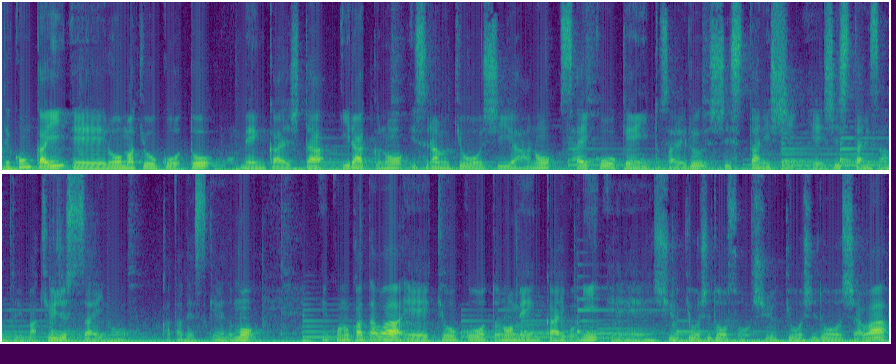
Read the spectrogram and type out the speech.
で今回、えー、ローマ教皇と面会したイラクのイスラム教シーア派の最高権威とされるシスタニ氏、えー、シスタニさんという、まあ、90歳の方ですけれども、この方は、え、教皇との面会後に、え、宗教指導層宗教指導者は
